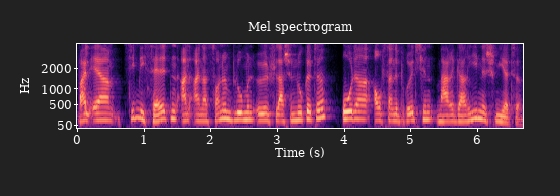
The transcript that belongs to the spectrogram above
weil er ziemlich selten an einer Sonnenblumenölflasche nuckelte oder auf seine Brötchen Margarine schmierte.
